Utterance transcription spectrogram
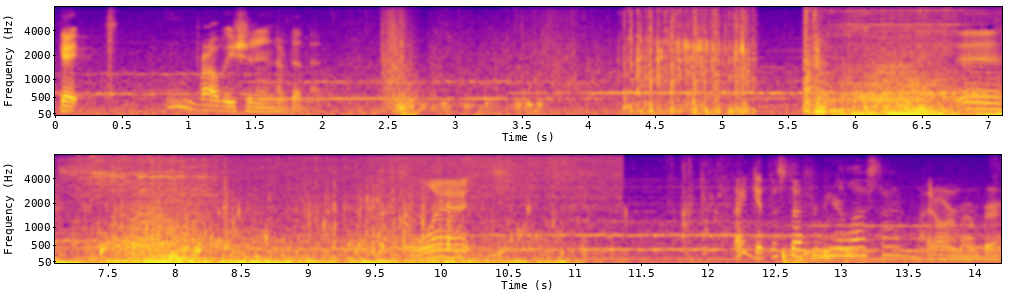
Okay. Probably shouldn't have done that. This. Flint. Did I get the stuff from here last time? I don't remember.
